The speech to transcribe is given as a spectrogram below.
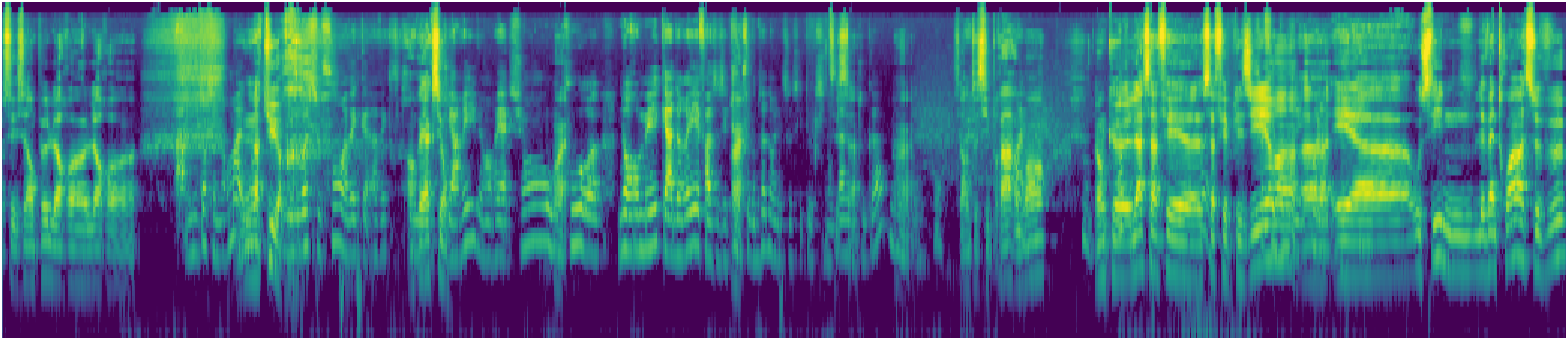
C'est un peu leur... leur en même temps, c'est normal. Nature. Les lois se font avec, avec ce qui, en réaction. qui arrive, en réaction, ou pour euh, normer, cadrer. Enfin, c'est toujours fait comme ça dans les sociétés occidentales, en tout cas. Euh, ça anticipe rarement. Donc euh, là, ça fait, ça fait plaisir. Et aussi, le 23 se veut,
